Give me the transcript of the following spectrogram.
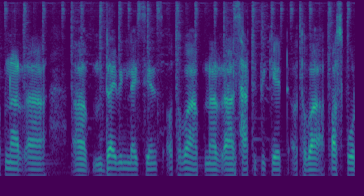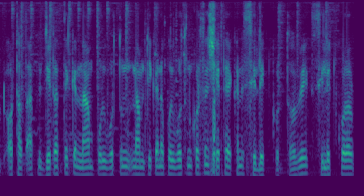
আপনার ড্রাইভিং লাইসেন্স অথবা আপনার সার্টিফিকেট অথবা পাসপোর্ট অর্থাৎ আপনি যেটা থেকে নাম পরিবর্তন, নাম ঠিকানা পরিবর্তন করছেন সেটা এখানে সিলেক্ট করতে হবে। সিলেক্ট করার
